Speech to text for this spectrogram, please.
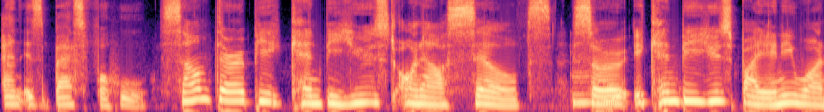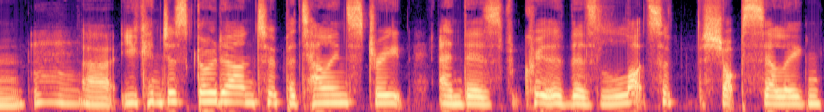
and it's best for who? Sound therapy can be used on ourselves. Mm-hmm. So it can be used by anyone. Mm-hmm. Uh, you can just go down to Petaling Street and there's there's lots of shops selling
